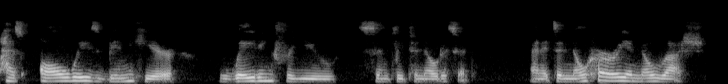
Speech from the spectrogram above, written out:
has always been here waiting for you simply to notice it. And it's in no hurry and no rush.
